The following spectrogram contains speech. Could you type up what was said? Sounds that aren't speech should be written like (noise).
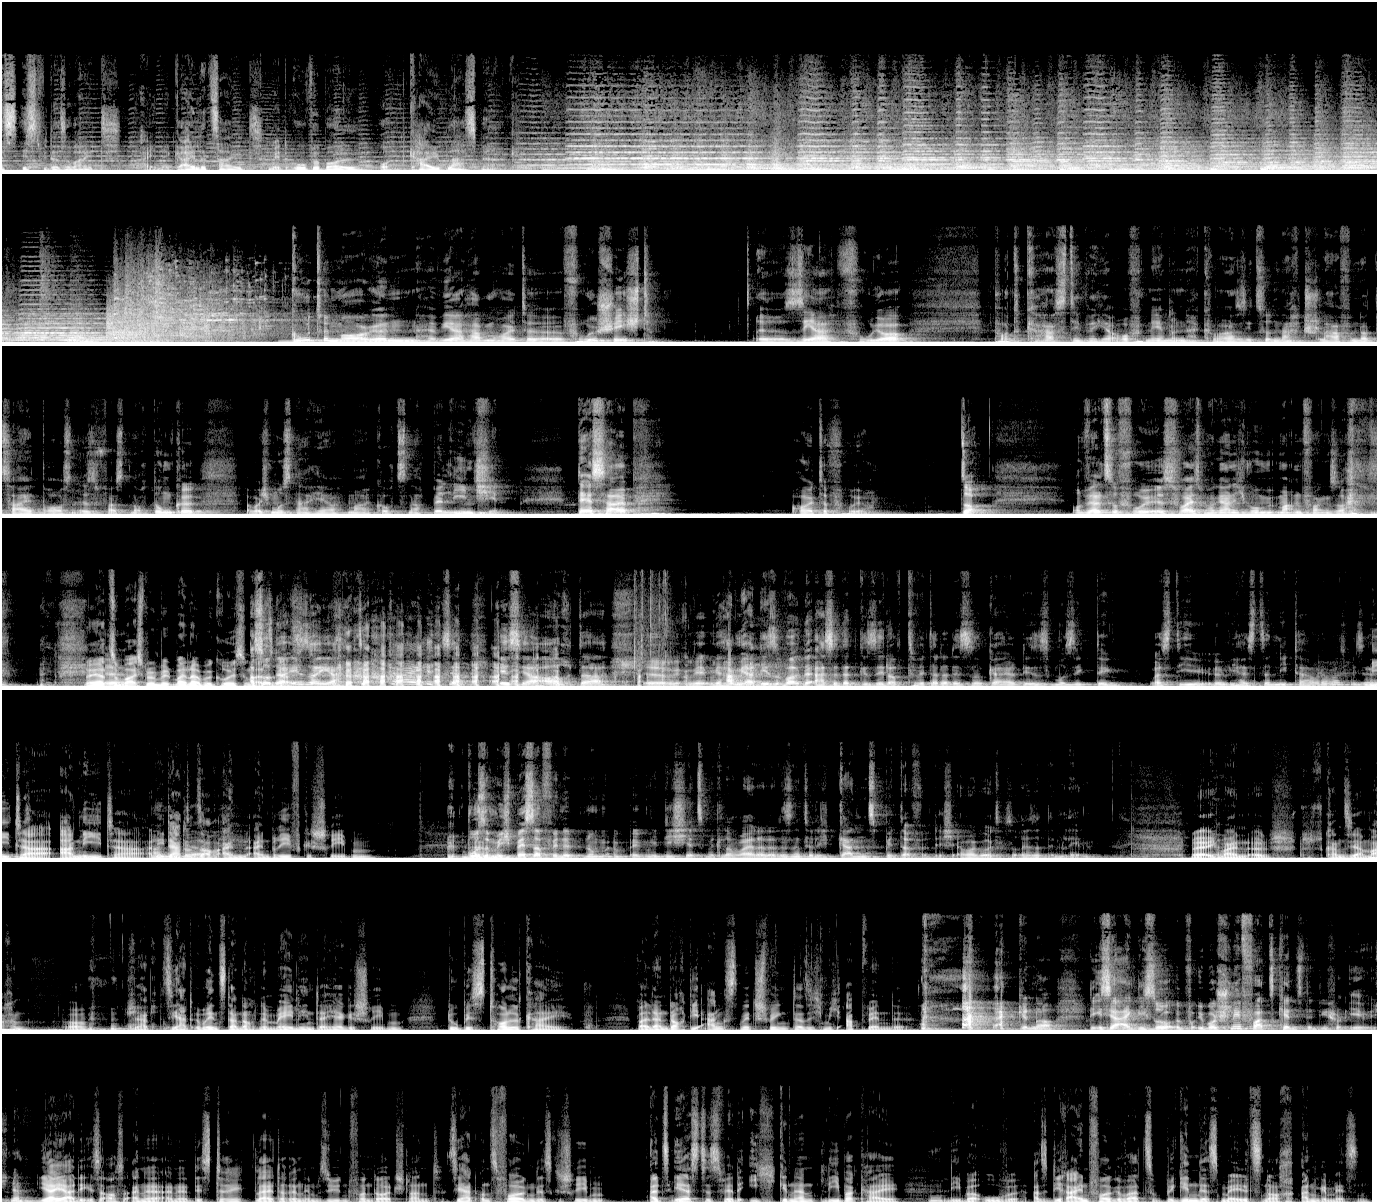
Es ist wieder soweit. Eine geile Zeit mit Uwe Boll und Kai Blasberg. Guten Morgen. Wir haben heute äh, Frühschicht. Äh, sehr früher Podcast, den wir hier aufnehmen, quasi zu nachtschlafender Zeit. Draußen ist es fast noch dunkel, aber ich muss nachher mal kurz nach Berlinchen. Deshalb heute früher. So, und weil es so früh ist, weiß man gar nicht, womit man anfangen soll. (laughs) Naja, zum äh, Beispiel mit meiner Begrüßung. Achso, da ist er ja. (laughs) Geil, ist ja. Ist ja auch da. Äh, wir, wir haben ja diese, hast du das gesehen auf Twitter? Das ist so geil, dieses Musikding was die, äh, wie heißt sie, Nita oder was? Wie Nita, Anita. Anita. Anita hat uns auch einen, einen Brief geschrieben. Wo ähm, sie mich besser findet wie dich jetzt mittlerweile. Das ist natürlich ganz bitter für dich. Aber gut, so ist es im Leben. Naja, ich meine, äh, das kann sie ja machen. So. Sie, hat, sie hat übrigens dann noch eine Mail hinterhergeschrieben. Du bist toll, Kai. Weil dann doch die Angst mitschwingt, dass ich mich abwende. (laughs) genau. Die ist ja eigentlich so, über Schläferz kennst du die schon ewig, ne? Ja, ja, die ist auch eine, eine Distriktleiterin im Süden von Deutschland. Sie hat uns Folgendes geschrieben. Als erstes werde ich genannt, lieber Kai, lieber Uwe. Also die Reihenfolge war zu Beginn des Mails noch angemessen.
